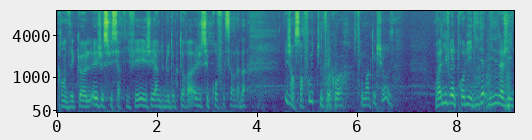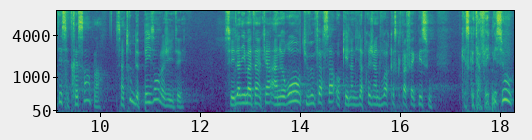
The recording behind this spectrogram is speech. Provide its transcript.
grande école, et je suis certifié, j'ai un double doctorat, et je suis professeur là-bas. Les gens s'en foutent, tu me fais quoi? Fais-moi quelque chose. On va livrer le produit. L'idée de l'agilité, c'est très simple. C'est un truc de paysan, l'agilité. C'est lundi matin, tiens, un euro, tu veux me faire ça? Ok, lundi d'après, je viens de voir, qu'est-ce que tu as fait avec mes sous? Qu'est-ce que tu as fait avec mes sous?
